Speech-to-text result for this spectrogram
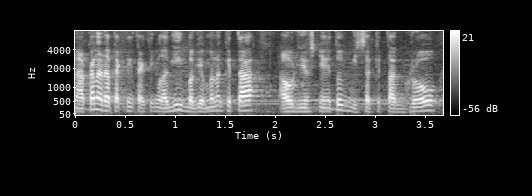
Nah kan ada teknik-teknik lagi bagaimana kita audiensnya itu bisa kita grow,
